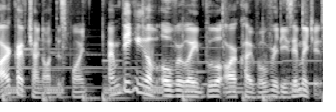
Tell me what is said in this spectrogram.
Archive channel at this point, I'm thinking of overlaying Blue Archive over these images.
